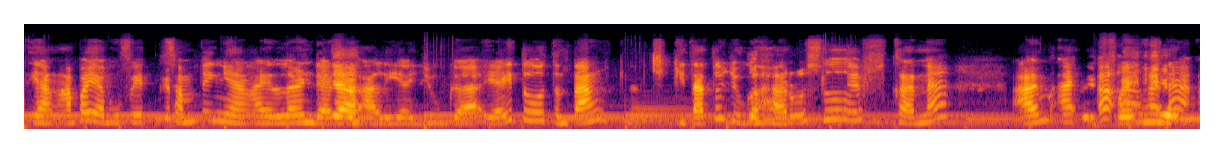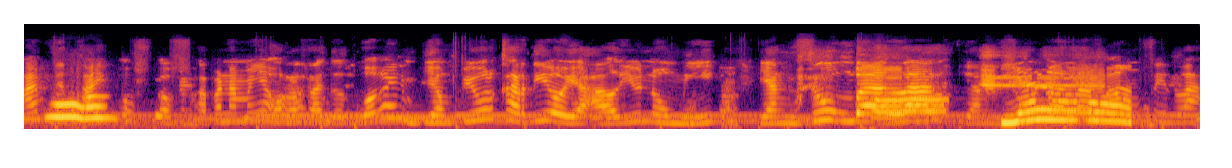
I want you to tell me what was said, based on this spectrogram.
yang apa ya Bu Fit something yang I learned dari yeah. Alia juga yaitu tentang kita tuh juga harus lift karena I'm I, uh, uh, karena I'm the type of, of apa namanya olahraga gue kan yang pure cardio ya Al you know me yang zumba oh. lah yang yeah. lah lah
